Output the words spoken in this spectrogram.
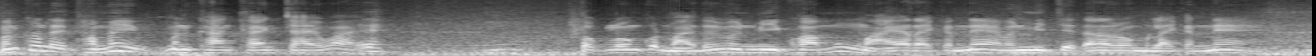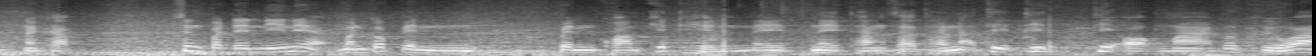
มันก็เลยทำให้มันคลางแคลงใจว่า เอ๊ะ ตกลงกฎหมายตัวนี้มันมีความมุ่งหมายอะไรกันแน่ มันมีเจตนารมณ์อะไรกันแน่นะครับ ซึ่งประเด็นนี้เนี่ยมันก็เป็นเป็นความคิดเห็นในในทางสาธารณะที่ที่ที่ออกมาก็คือว่า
